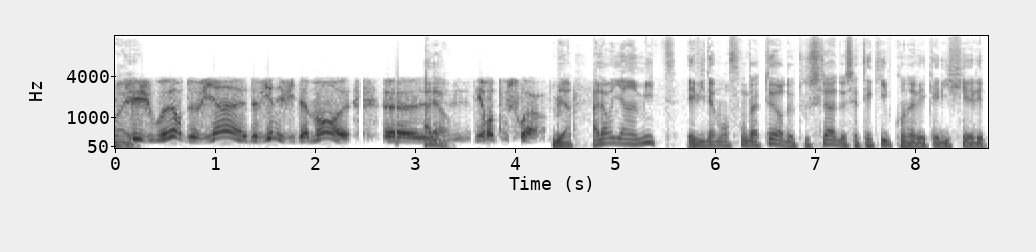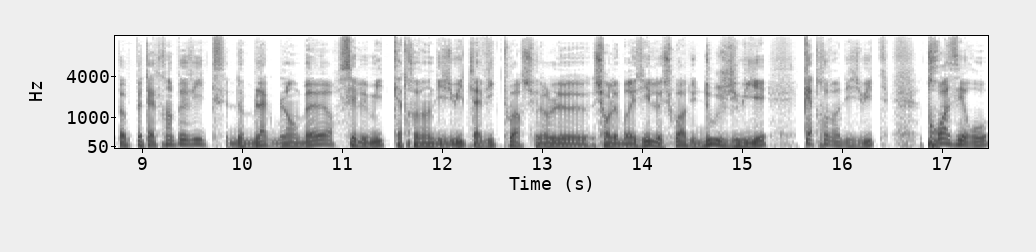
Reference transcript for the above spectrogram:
Oui. ces joueurs deviennent, deviennent évidemment euh, euh, Alors. des repoussoirs. Bien. Alors il y a un mythe évidemment fondateur de tout cela, de cette équipe qu'on avait qualifiée à l'époque peut-être un peu vite de Black Blanc Beurre, c'est le mythe 98, la victoire sur le, sur le Brésil le soir du 12 juillet 98, 3-0,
